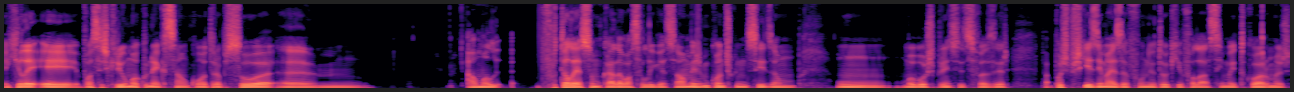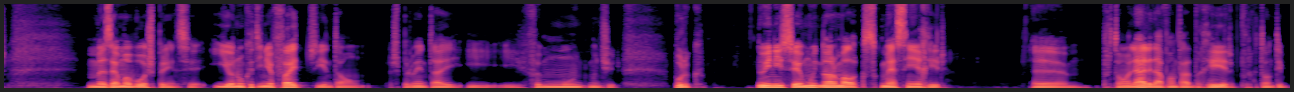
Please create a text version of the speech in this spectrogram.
Aquilo é, é vocês criam uma conexão com outra pessoa. Um, há uma, fortalece um bocado a vossa ligação, mesmo com desconhecidos, é um, um, uma boa experiência de se fazer. Depois pesquisem mais a fundo, eu estou aqui a falar assim meio de cor, mas, mas é uma boa experiência. E eu nunca tinha feito, e então experimentei e, e foi muito, muito giro. Porque no início é muito normal que se comecem a rir, uh, porque estão a olhar e dá vontade de rir, porque estão tipo,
